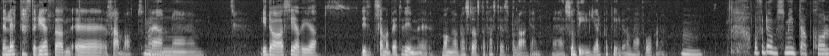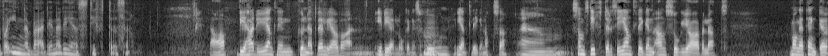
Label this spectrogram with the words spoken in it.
den lättaste resan framåt. Nej. Men idag ser vi ju att vi samarbetar vi med många av de största fastighetsbolagen som vill hjälpa till i de här frågorna. Mm. Och för de som inte har koll, vad innebär det när det är en stiftelse? Ja, vi hade ju egentligen kunnat välja att vara en ideell organisation mm. egentligen också. Um, som stiftelse egentligen ansåg jag väl att många tänker,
